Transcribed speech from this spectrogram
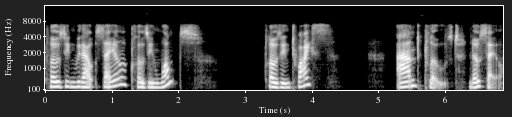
Closing without sale, closing once, closing twice, and closed. No sale.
